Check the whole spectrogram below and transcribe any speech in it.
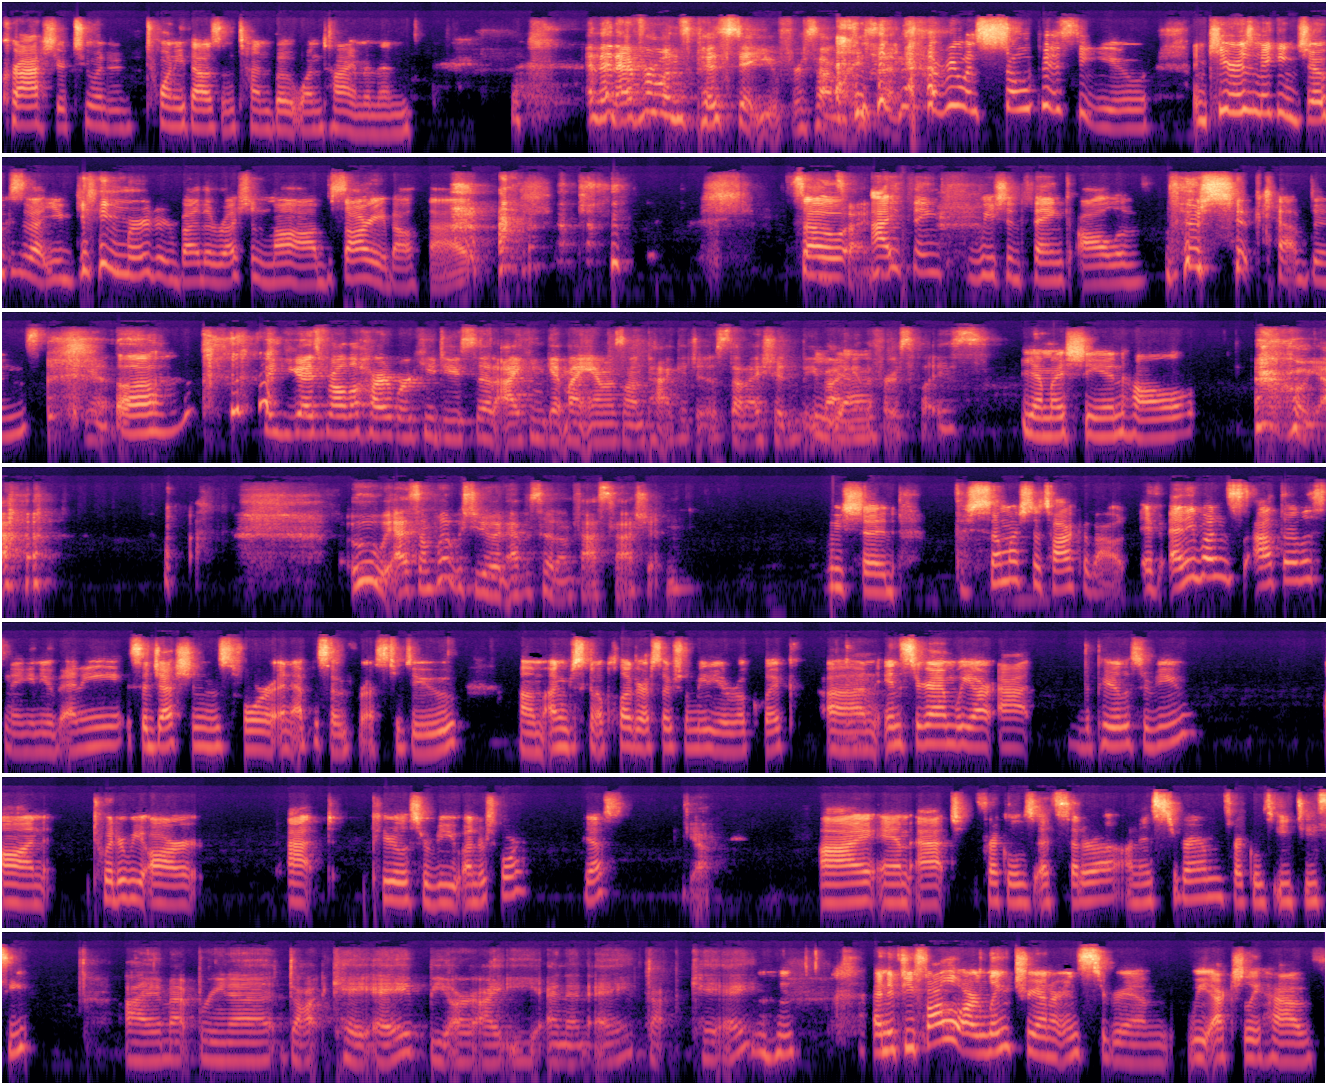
crash your 220,000 ton boat one time and then and then everyone's pissed at you for some reason. everyone's so pissed at you. And Kira's making jokes about you getting murdered by the Russian mob. Sorry about that. so I think we should thank all of the ship captains. Yes. Uh, thank you guys for all the hard work you do so that I can get my Amazon packages that I shouldn't be buying yeah. in the first place. Yeah, my Shein haul. oh yeah. Ooh, at some point we should do an episode on fast fashion. We should. There's so much to talk about. If anyone's out there listening and you have any suggestions for an episode for us to do, um, I'm just going to plug our social media real quick. On yeah. Instagram, we are at the Peerless Review. On Twitter, we are at Peerless Review underscore. Yes. Yeah. I am at Freckles etc. on Instagram, Freckles etc. I am at brienna.ka, B R I E N N A dot K A. Mm-hmm. And if you follow our link tree on our Instagram, we actually have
